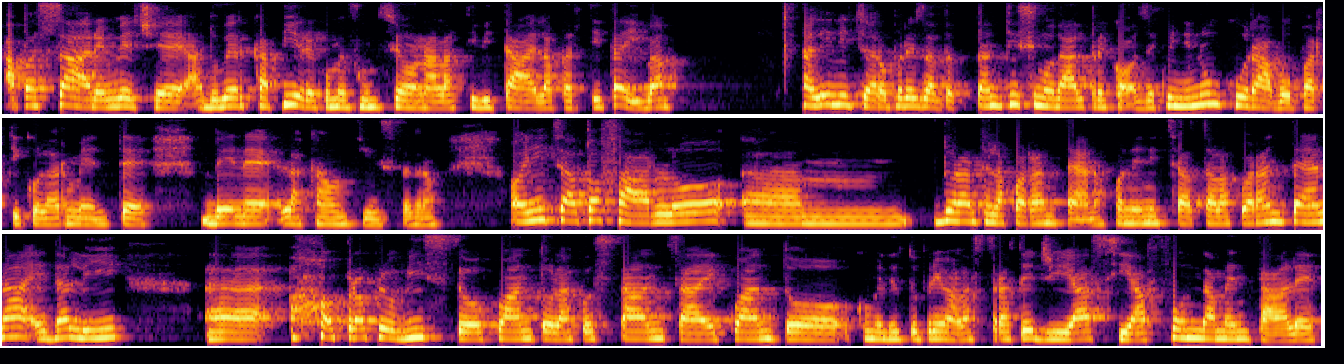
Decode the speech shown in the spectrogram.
a passare invece a dover capire come funziona l'attività e la partita IVA, all'inizio ero presa da, tantissimo da altre cose, quindi non curavo particolarmente bene l'account Instagram. Ho iniziato a farlo um, durante la quarantena, quando è iniziata la quarantena e da lì eh, ho proprio visto quanto la costanza e quanto, come detto prima, la strategia sia fondamentale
